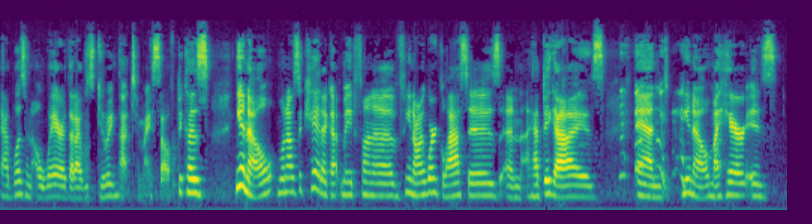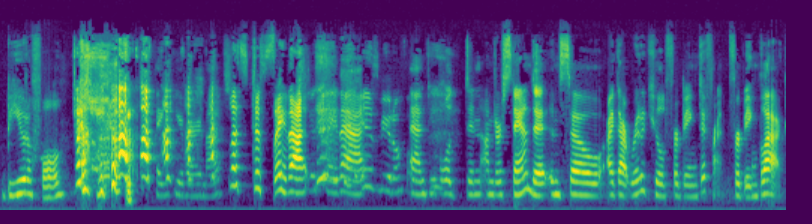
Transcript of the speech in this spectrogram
I wasn't aware that I was doing that to myself because you know when I was a kid I got made fun of. You know I wear glasses and I have big eyes, and you know my hair is beautiful. Thank you very much. Let's just say that. Let's just say that. It is beautiful. And people didn't understand it. And so I got ridiculed for being different, for being black.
